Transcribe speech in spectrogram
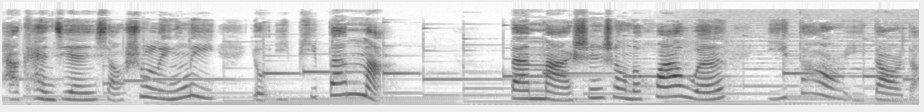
它看见小树林里有一匹斑马，斑马身上的花纹一道一道的，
